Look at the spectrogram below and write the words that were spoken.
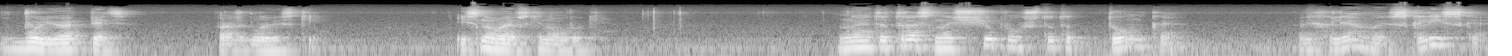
Болью опять прожгло виски. И снова я вскинул руки. На этот раз нащупал что-то тонкое, вихлявое, склизкое,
